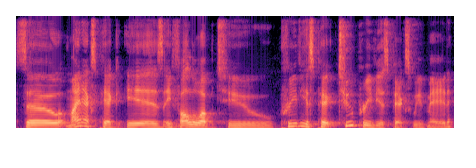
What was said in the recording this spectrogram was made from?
So my next pick is a follow up to previous pick, two previous picks we've made.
